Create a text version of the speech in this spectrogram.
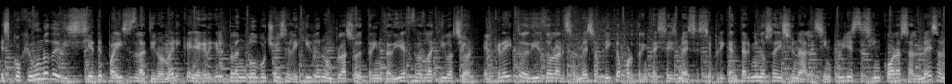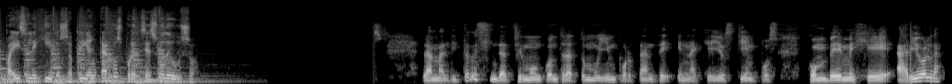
Escoge uno de 17 países de Latinoamérica y agrega el plan Globo Choice elegido en un plazo de 30 días tras la activación. El crédito de 10 dólares al mes se aplica por 36 meses. Se aplica en términos adicionales. Se incluye hasta 5 horas al mes al país elegido. Se aplican cargos por exceso de uso la maldita vecindad firmó un contrato muy importante en aquellos tiempos con BMG Ariola.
